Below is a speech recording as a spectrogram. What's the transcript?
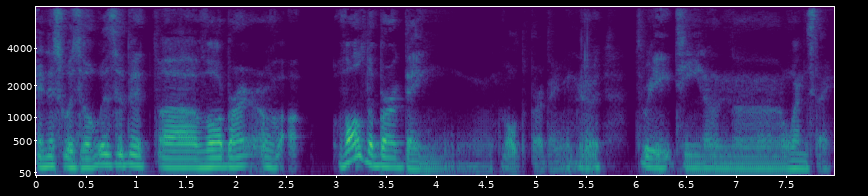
And this was Elizabeth uh, Volberg, Volderberg 318 on uh, Wednesday.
